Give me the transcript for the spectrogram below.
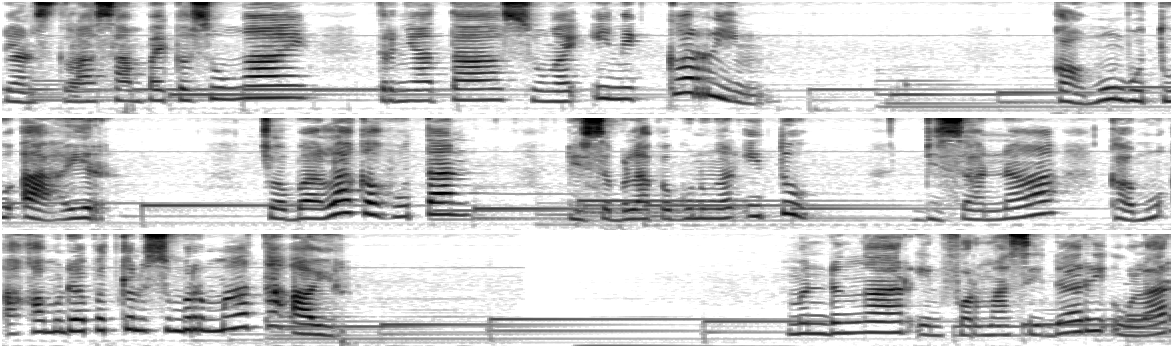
Dan setelah sampai ke sungai, ternyata sungai ini kering. Kamu butuh air. Cobalah ke hutan di sebelah pegunungan itu. Di sana kamu akan mendapatkan sumber mata air. Mendengar informasi dari ular,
